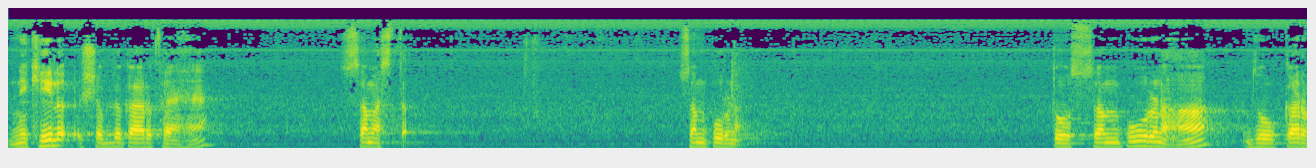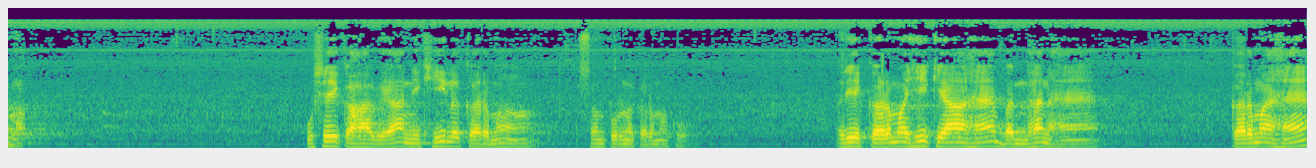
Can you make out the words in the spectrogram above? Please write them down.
निखिल शब्द का अर्थ है समस्त, संपूर्ण। तो संपूर्ण जो कर्म, उसे कहा गया निखिल कर्म, संपूर्ण कर्म को। और ये कर्म ही क्या है? बंधन है। कर्म है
